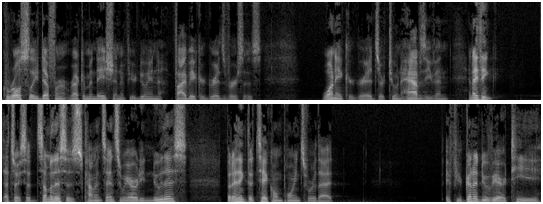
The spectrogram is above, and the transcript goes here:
grossly different recommendation if you're doing five acre grids versus one acre grids or two and a halves even. And I think that's what I said. Some of this is common sense and we already knew this, but I think the take home points were that if you're going to do VRT,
